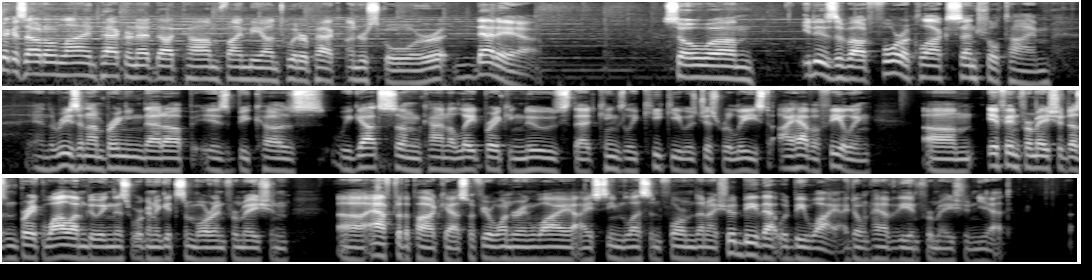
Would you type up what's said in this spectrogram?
Check us out online, packernet.com. Find me on Twitter, pack underscore daddy. So, um, it is about 4 o'clock Central Time, and the reason I'm bringing that up is because we got some kind of late breaking news that Kingsley Keke was just released. I have a feeling um, if information doesn't break while I'm doing this, we're going to get some more information uh, after the podcast. So if you're wondering why I seem less informed than I should be, that would be why. I don't have the information yet.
